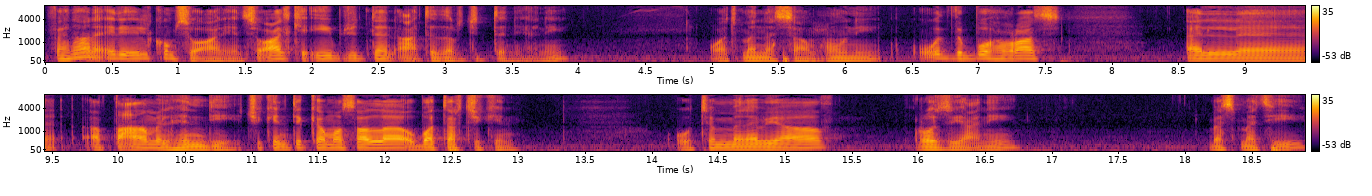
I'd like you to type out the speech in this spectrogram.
فهنا أنا إلي لكم سؤالين. سؤال كئيب جدا أعتذر جدا يعني. وأتمنى تسامحوني. وتذبوها براس الطعام الهندي. تشيكن تكة مصلى وبتر تشيكن وتمن أبيض رز يعني. بسمتي.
